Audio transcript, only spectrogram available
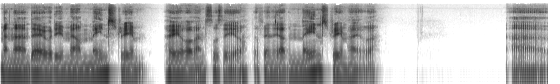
Men eh, det er jo de mer mainstream høyre- og venstresida. Da finner de at mainstream høyre uh,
